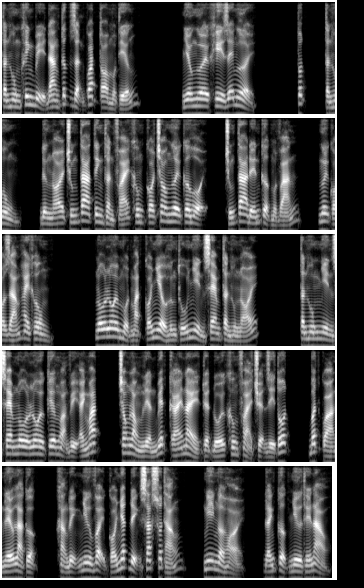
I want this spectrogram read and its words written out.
Tần Hùng khinh bị đang tức giận quát to một tiếng. Nhiều người khi dễ người. Tốt, Tần Hùng, đừng nói chúng ta tinh thần phái không có cho ngươi cơ hội, chúng ta đến cược một ván, ngươi có dám hay không? Nô lôi một mặt có nhiều hứng thú nhìn xem Tần Hùng nói. Tần Hùng nhìn xem nô lôi kia ngoạn vị ánh mắt, trong lòng liền biết cái này tuyệt đối không phải chuyện gì tốt, bất quá nếu là cược, khẳng định như vậy có nhất định xác suất thắng, nghi ngờ hỏi, đánh cược như thế nào?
